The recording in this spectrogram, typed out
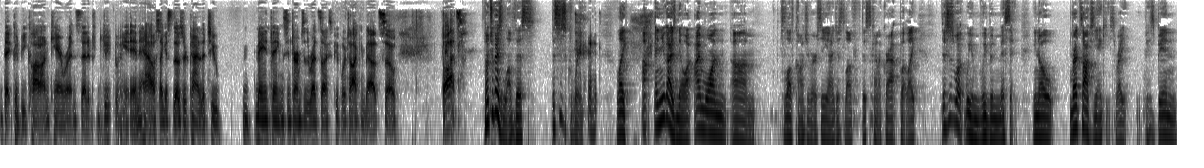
that could be caught on camera instead of doing it in house. I guess those are kind of the two main things in terms of the Red Sox people are talking about. So, thoughts? Don't you guys love this? This is great. like, uh, and you guys know I, I'm one um, to love controversy, and I just love this kind of crap. But like, this is what we we've been missing. You know, Red Sox Yankees, right, has been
